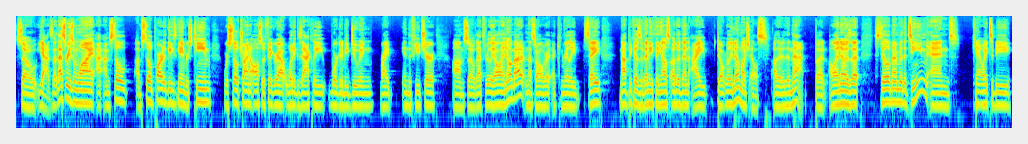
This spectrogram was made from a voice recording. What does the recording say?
So yeah, so that's the reason why I, am still I'm still part of the Geeks Gamers team. We're still trying to also figure out what exactly we're going to be doing right in the future. Um, so that's really all I know about it, and that's all I can really say. Not because of anything else other than I don't really know much else other than that. But all I know is that still a member of the team and can't wait to be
